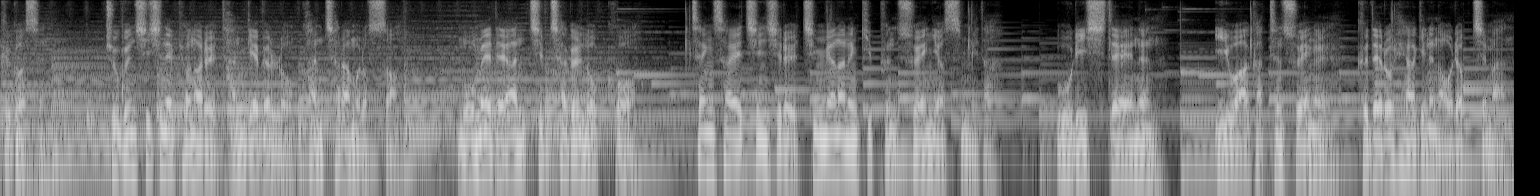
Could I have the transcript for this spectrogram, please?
그것은 죽은 시신의 변화를 단계별로 관찰함으로써 몸에 대한 집착을 놓고 생사의 진실을 직면하는 깊은 수행이었습니다. 우리 시대에는 이와 같은 수행을 그대로 행하기는 어렵지만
